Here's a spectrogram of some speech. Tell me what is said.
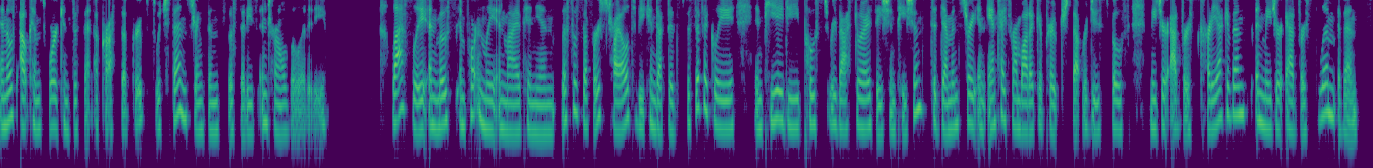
and those outcomes were consistent across subgroups, which then strengthens the study's internal validity. Lastly, and most importantly, in my opinion, this was the first trial to be conducted specifically in PAD post revascularization patients to demonstrate an antithrombotic approach that reduced both major adverse cardiac events and major adverse limb events,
